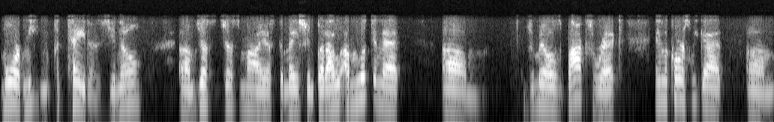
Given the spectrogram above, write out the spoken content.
more meat and potatoes, you know. Um, just just my estimation, but I, I'm looking at um, Jermell's BoxRec, and of course we got um,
